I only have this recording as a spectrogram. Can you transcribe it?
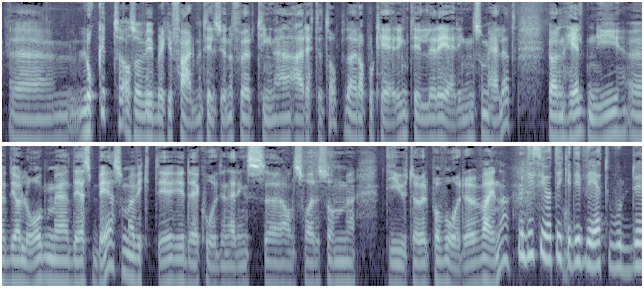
Eh, lukket. Altså Vi blir ikke ferdig med tilsynet før tingene er rettet opp. Det er rapportering til regjeringen som helhet. Vi har en helt ny eh, dialog med DSB, som er viktig i det koordineringsansvaret som de utøver på våre vegne. Men de sier jo at ikke de vet hvor de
